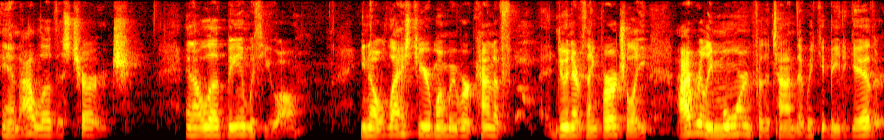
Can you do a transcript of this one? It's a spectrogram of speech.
And I love this church. And I love being with you all. You know, last year when we were kind of doing everything virtually, I really mourned for the time that we could be together.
